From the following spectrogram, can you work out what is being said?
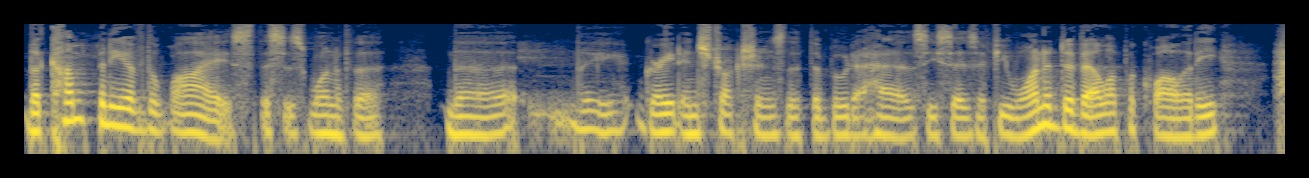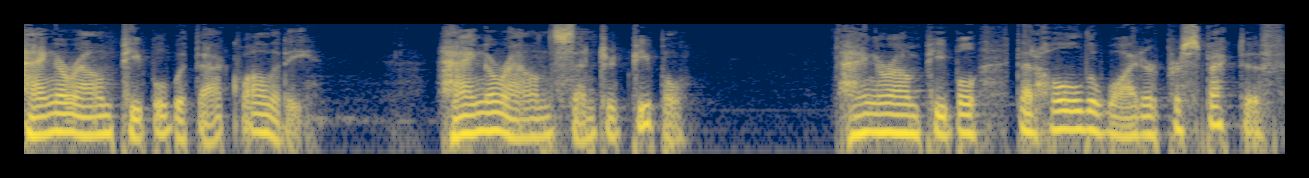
the company of the wise. This is one of the the the great instructions that the Buddha has. He says, if you want to develop a quality, hang around people with that quality. Hang around centered people. Hang around people that hold a wider perspective.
